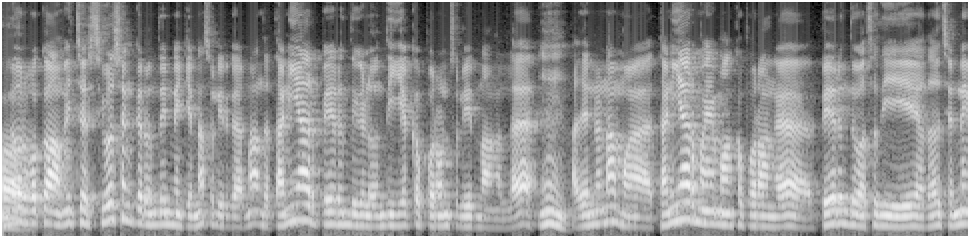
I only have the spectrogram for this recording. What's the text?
இன்னொரு பக்கம் அமைச்சர் சிவசங்கர் வந்து இன்னைக்கு என்ன சொல்லியிருக்காருன்னா அந்த தனியார் பேருந்துகளை வந்து இயக்க போறோம்னு சொல்லியிருந்தாங்கல்ல. அது என்னன்னா தனியார் மயமாக்க போறாங்க பேருந்து வசதியே அதாவது சென்னை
